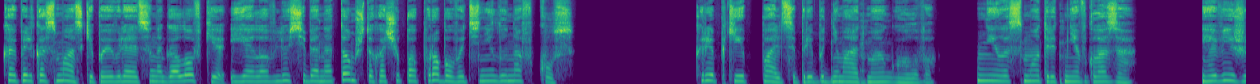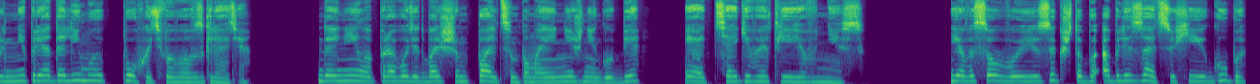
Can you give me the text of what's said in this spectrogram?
капелька смазки появляется на головке, и я ловлю себя на том, что хочу попробовать Нилу на вкус. Крепкие пальцы приподнимают мою голову. Нила смотрит мне в глаза. Я вижу непреодолимую похоть в его взгляде. Данила проводит большим пальцем по моей нижней губе и оттягивает ее вниз. Я высовываю язык, чтобы облизать сухие губы,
